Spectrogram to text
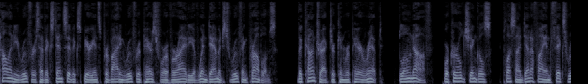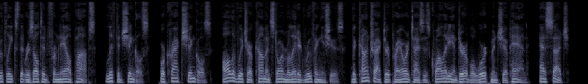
Colony roofers have extensive experience providing roof repairs for a variety of wind-damaged roofing problems. The contractor can repair ripped, blown off, or curled shingles, plus identify and fix roof leaks that resulted from nail pops, lifted shingles, or cracked shingles, all of which are common storm-related roofing issues. The contractor prioritizes quality and durable workmanship and, as such,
